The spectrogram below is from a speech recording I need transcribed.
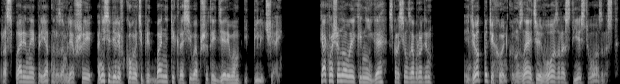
Распаренные, приятно разомлевшие, они сидели в комнате предбанники, красиво обшитой деревом, и пили чай. «Как ваша новая книга?» — спросил Забродин. «Идет потихоньку, но, знаете, возраст есть возраст.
